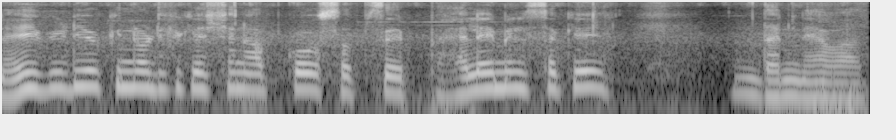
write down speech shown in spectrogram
नई वीडियो की नोटिफिकेशन आपको सबसे पहले मिल सके। धन्यवाद।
